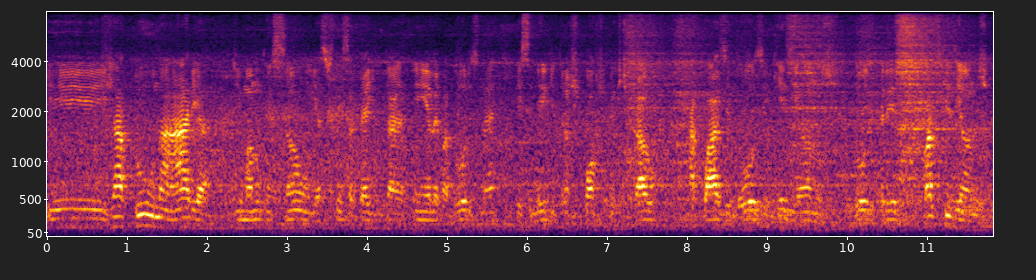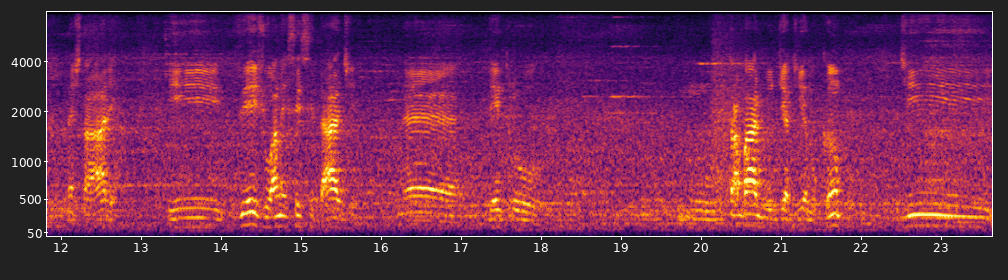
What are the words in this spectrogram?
e já atuo na área de manutenção e assistência técnica em elevadores, né? esse meio de transporte vertical há quase 12, 15 anos, 12, 13, quase 15 anos nesta área e vejo a necessidade né, dentro trabalho no dia a dia no campo de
